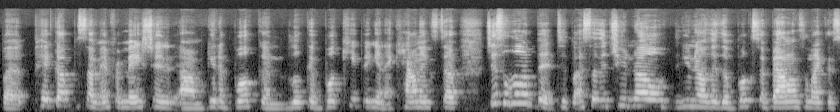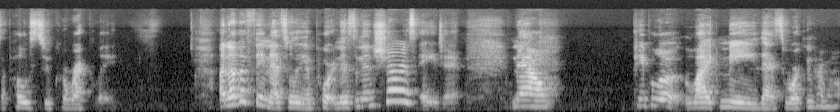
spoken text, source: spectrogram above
But pick up some information, um, get a book and look at bookkeeping and accounting stuff just a little bit to, so that you know, you know, that the books are balancing like they're supposed to correctly. Another thing that's really important is an insurance agent. Now, people are like me that's working from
